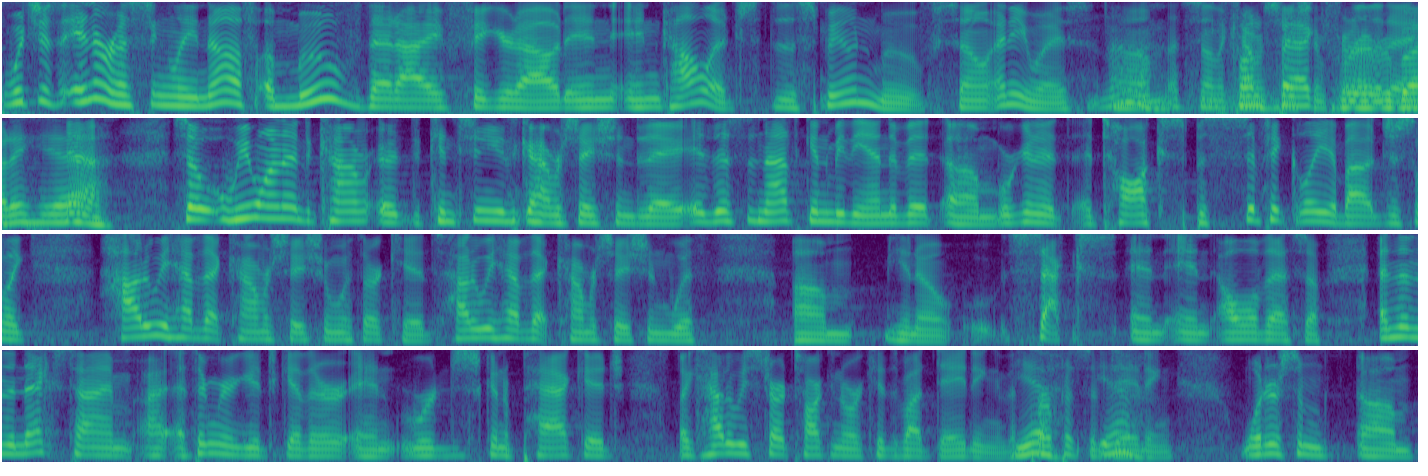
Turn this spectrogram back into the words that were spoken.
Which is interestingly enough a move that I figured out in, in college, the spoon move. So, anyways, um, that's another fun conversation fact for, for everybody, yeah. So we wanted to, con- uh, to continue the conversation today. Uh, This is not going to be the end of it. Um, we're going to talk specifically about just like how do we have that conversation with our kids? How do we have that conversation with, um, you know, sex and, and all of that stuff? And then the next time, I, I think we're going to get together and we're just going to package like how do we start talking to our kids about dating, the Yeah, purpose of yeah. dating. What are some, um,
